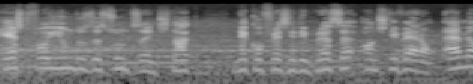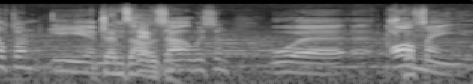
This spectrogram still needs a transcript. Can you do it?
este foi um dos assuntos em destaque na conferência de imprensa, onde estiveram Hamilton e um, James, James Allison, Allison o uh, homem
